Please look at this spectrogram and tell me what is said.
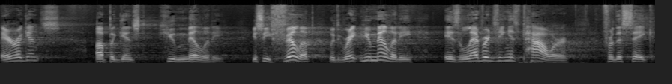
arrogance up against humility. You see, Philip, with great humility, is leveraging his power for the sake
